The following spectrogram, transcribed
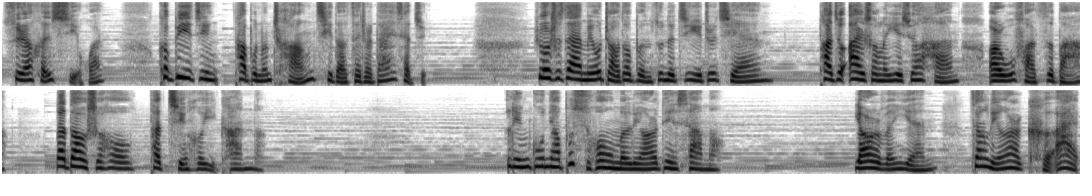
虽然很喜欢，可毕竟她不能长期的在这儿待下去。若是在没有找到本尊的记忆之前，她就爱上了叶轩寒而无法自拔，那到时候她情何以堪呢？林姑娘不喜欢我们灵儿殿下吗？瑶儿闻言，将灵儿可爱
